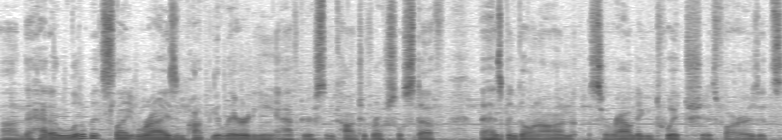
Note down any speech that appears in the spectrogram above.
Um, that had a little bit slight rise in popularity after some controversial stuff that has been going on surrounding Twitch as far as its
